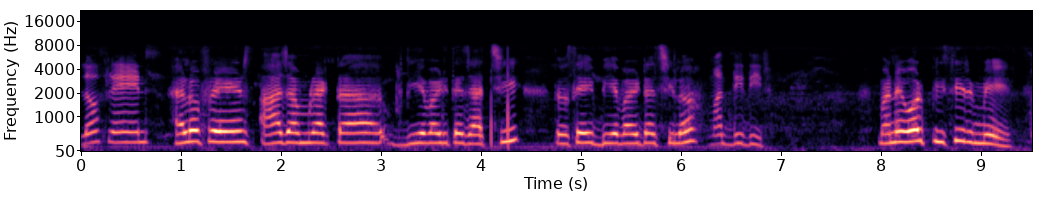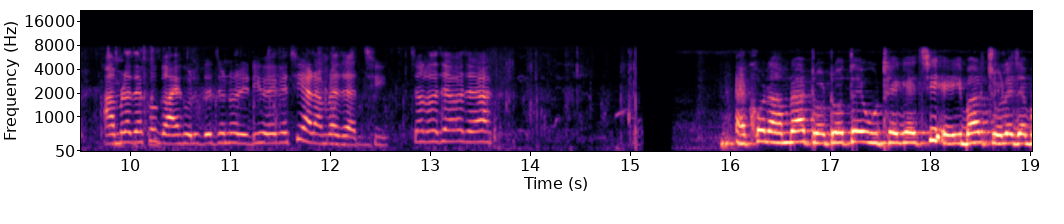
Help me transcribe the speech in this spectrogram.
হ্যালো ফ্রেন্ডস হ্যালো ফ্রেন্ডস আজ আমরা একটা বিয়ে বাড়িতে যাচ্ছি। তো সেই বিয়ে বাড়িটা ছিল আমার দিদির। মানে ওর পিসির মেয়ে আমরা দেখো গায়ে হলুদের জন্য রেডি হয়ে গেছি আর আমরা যাচ্ছি। চলো যাওয়া যাক। এখন আমরা টোটোতে উঠে গেছি এইবার চলে যাব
